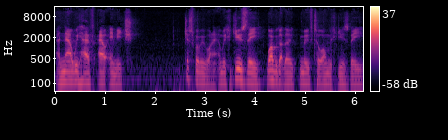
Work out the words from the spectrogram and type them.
And now we have our image just where we want it. And we could use the, while we've got the move tool on, we could use the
